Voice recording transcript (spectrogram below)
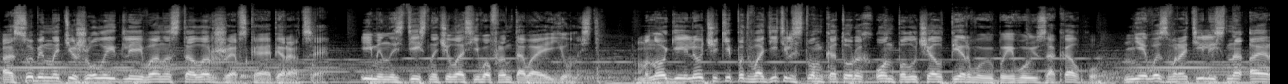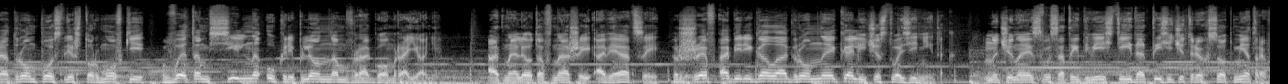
Особенно тяжелой для Ивана стала Ржевская операция. Именно здесь началась его фронтовая юность. Многие летчики, под водительством которых он получал первую боевую закалку, не возвратились на аэродром после штурмовки в этом сильно укрепленном врагом районе. От налетов нашей авиации Ржев оберегала огромное количество зениток. Начиная с высоты 200 и до 1300 метров,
